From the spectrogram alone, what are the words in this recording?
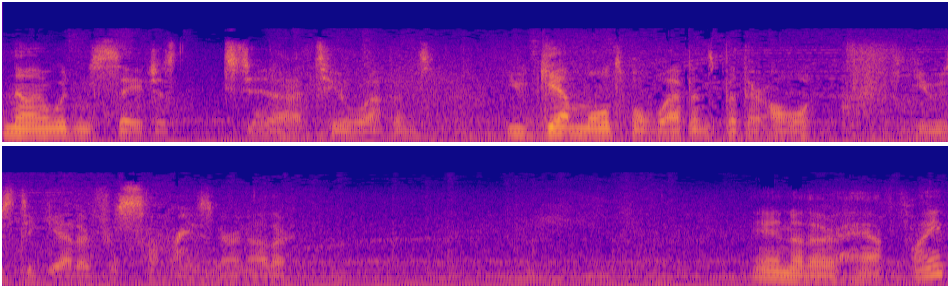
no, I wouldn't say just uh, two weapons. You get multiple weapons, but they're all fused together for some reason or another. another half-pipe,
